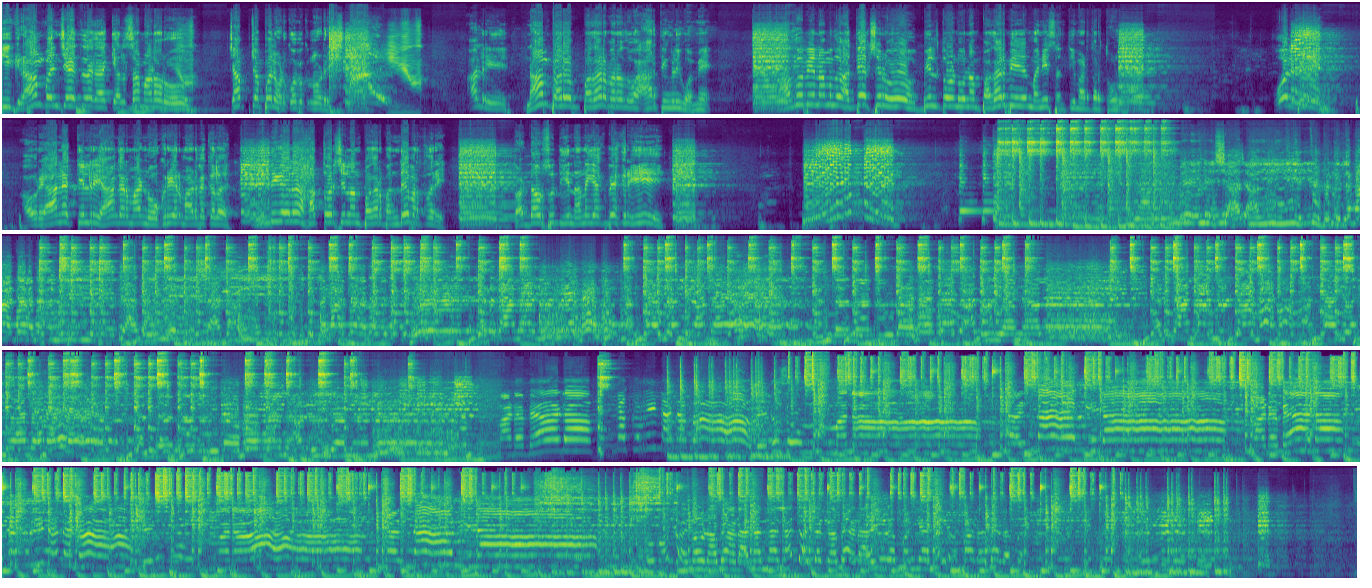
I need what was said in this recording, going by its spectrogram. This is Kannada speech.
ಈ ಗ್ರಾಮ ಪಂಚಾಯತ್ದಾಗ ಕೆಲಸ ಮಾಡೋರು ಚಪ್ ಚಪ್ಪಲ್ಲಿ ಹೊಡ್ಕೋಬೇಕು ನೋಡ್ರಿ. ಅಲ್ರಿ ನಮ್ಮ ಪರ ಪಗಾರ ಬರೋದು ಆರು ತಿಂಗಳಿಗೆ ಒಮ್ಮೆ. ಅದು ಬಿ ನಮ್ದು ಅಧ್ಯಕ್ಷರು ಬಿಲ್ ತೊಗೊಂಡು ನಮ್ಮ ಪಗಾರ ಬಿ ಮನಿ ಸಂತಿ ಮಾಡ್ತಾರೆ ತೊಗೊಂಡು. ಹೋಗ್ಲಿ ಬಿಡ್ರಿ. ಅವ್ರು ತಿಲ್ರಿ ಹ್ಯಾಂಗಾರ ಮಾಡಿ ನೌಕರಿಯರ್ ಮಾಡ್ಬೇಕಲ್ಲ. ಇಲ್ಲಿಗೆಲ್ಲ ಹತ್ತು ವರ್ಷ ನನ್ನ ಪಗಾರ ಬಂದೇ ಬರ್ತದೆ ರೀ ದೊಡ್ಡವ್ರ ಸುದ್ದಿ ನನಗೆ ಯಾಕೆ ಬೇಕ್ರಿ? यादी ಮಾಡಬೇಡ ನಕರಿ ನನಗ ಬಿಡು ಗುಮ್ಮನ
